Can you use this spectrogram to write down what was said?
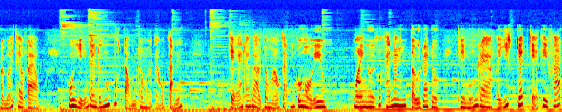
rồi mới theo vào. Quân diễn đang đứng bất động trong ảo cảnh kẻ đã vào trong ảo cảnh của hồ yêu. Ngoài người có khả năng tự ra được thì muốn ra phải giết chết kẻ thi pháp.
